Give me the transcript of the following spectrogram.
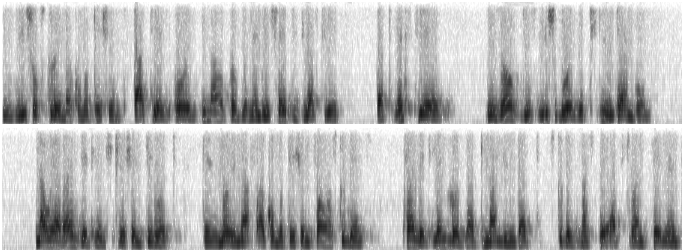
is the issue of student accommodation. That has always been our problem. And we said it last year that next year, resolve this issue was a ticking time bomb. Now we arrived at registration period. There is no enough accommodation for our students. Private landlords are demanding that students must pay upfront payment.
